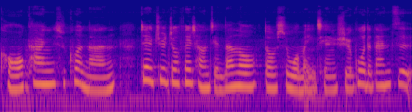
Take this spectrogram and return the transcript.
，khó khăn 是困難。这句就非常简单喽，都是我们以前学过的单字。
